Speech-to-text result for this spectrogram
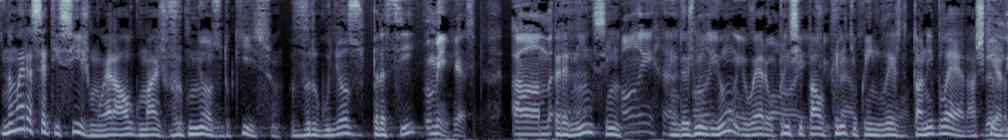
Não era ceticismo, era algo mais vergonhoso do que isso. Vergonhoso para si? Para mim, sim. Em 2001, eu era o principal crítico inglês de Tony Blair, à esquerda.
